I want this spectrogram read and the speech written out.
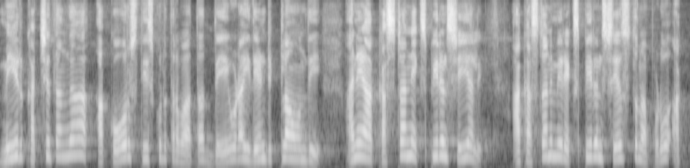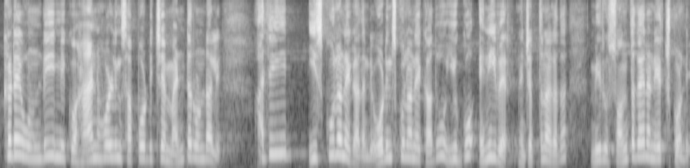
మీరు ఖచ్చితంగా ఆ కోర్స్ తీసుకున్న తర్వాత దేవుడా ఇదేంటి ఇట్లా ఉంది? అనే ఆ కష్టాన్ని ఎక్స్పీరియన్స్ చేయాలి. ఆ కష్టాన్ని మీరు ఎక్స్పీరియన్స్ చేస్తున్నప్పుడు అక్కడే ఉండి మీకు హ్యాండ్ హోల్డింగ్ సపోర్ట్ ఇచ్చే మెంటర్ ఉండాలి. అది ఈ స్కూల్ అనే కాదండి. ఓడిన్ స్కూల్ అనే కాదు. యూ గో ఎనీవేర్ నేను చెప్తున్నా కదా మీరు సొంతగా నేర్చుకోండి.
